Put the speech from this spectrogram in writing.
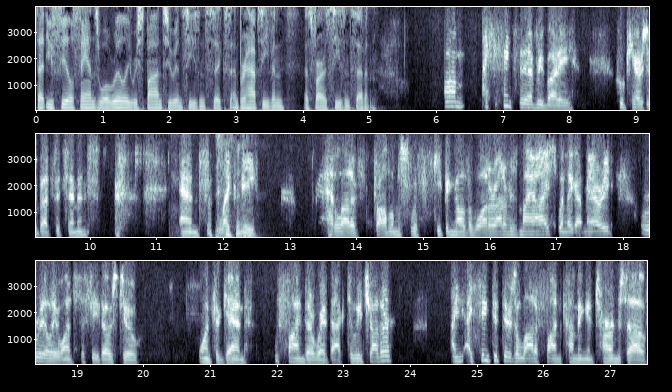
that you feel fans will really respond to in season six and perhaps even as far as season seven? Um, I think that everybody who cares about Fitzsimmons and like me had a lot of problems with keeping all the water out of his my eyes when they got married really wants to see those two once again find their way back to each other. I, I think that there's a lot of fun coming in terms of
